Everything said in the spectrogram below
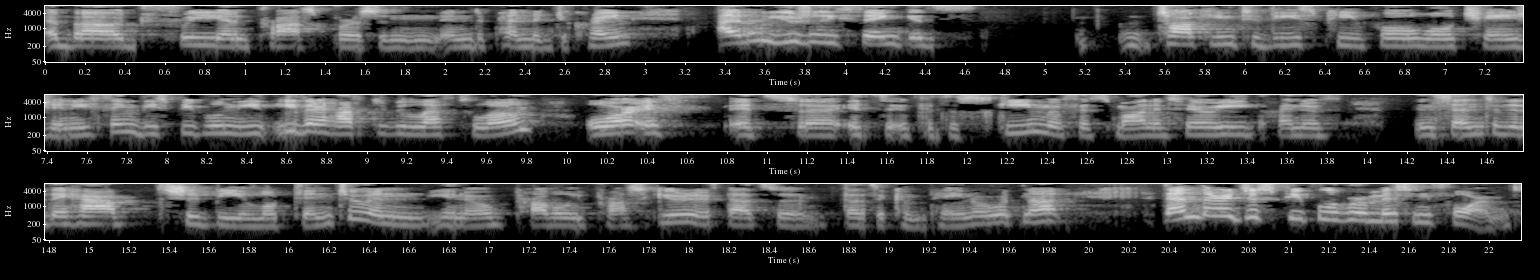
about free and prosperous and independent Ukraine. I don't usually think it's talking to these people will change anything. These people need either have to be left alone, or if it's uh, it's if it's a scheme, if it's monetary kind of incentive that they have, should be looked into and you know probably prosecuted if that's a that's a campaign or whatnot. Then there are just people who are misinformed,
